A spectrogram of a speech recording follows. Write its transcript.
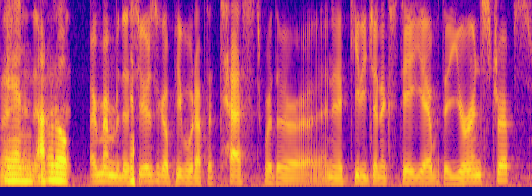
And, and I don't know. I remember this years ago, people would have to test whether in a ketogenic state, yeah, with the urine strips,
